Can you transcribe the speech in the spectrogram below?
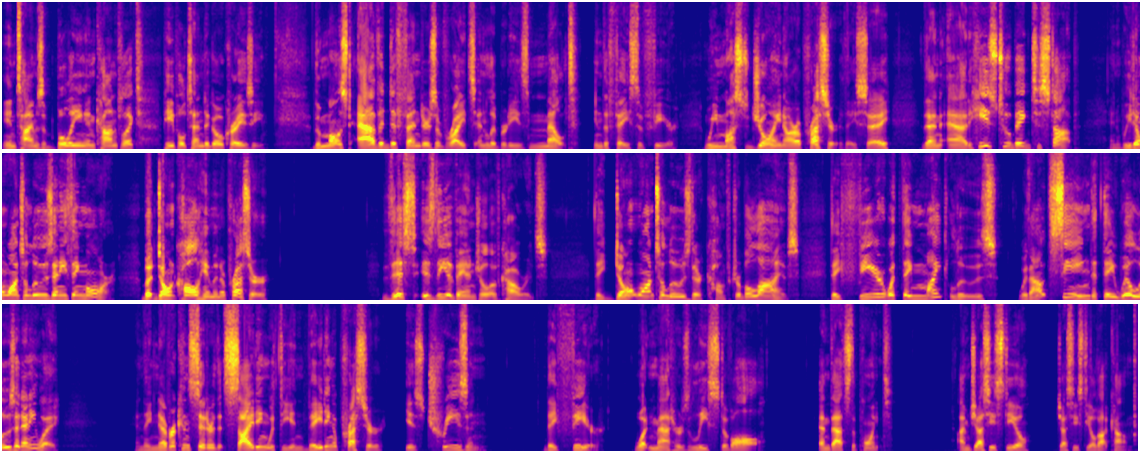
In times of bullying and conflict, people tend to go crazy. The most avid defenders of rights and liberties melt in the face of fear. We must join our oppressor, they say, then add, he's too big to stop, and we don't want to lose anything more. But don't call him an oppressor. This is the evangel of cowards. They don't want to lose their comfortable lives. They fear what they might lose without seeing that they will lose it anyway. And they never consider that siding with the invading oppressor is treason. They fear what matters least of all. And that's the point. I'm Jesse Steele, jessesteele.com.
